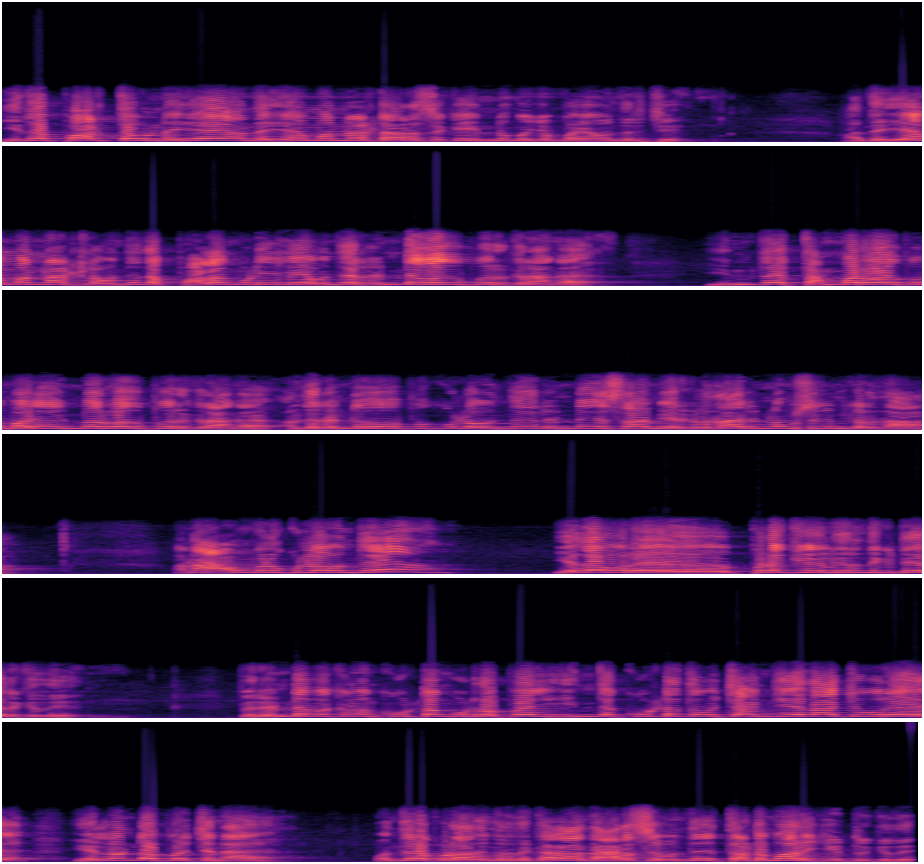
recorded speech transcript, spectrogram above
இதை பார்த்த உடனேயே அந்த ஏமன் நாட்டு அரசுக்கு இன்னும் கொஞ்சம் பயம் வந்துருச்சு. அந்த ஏமன் நாட்டில் வந்து இந்த பழங்குடியிலே வந்து ரெண்டு வகுப்பு இருக்கிறாங்க. இந்த தம்மர் வகுப்பு மாதிரி இன்னொரு வகுப்பு இருக்கிறாங்க. அந்த ரெண்டு வகுப்புக்குள்ளே வந்து ரெண்டு இஸ்லாமியர்கள் தான் ரெண்டு முஸ்லீம்கள் தான். ஆனால் அவங்களுக்குள்ளே வந்து ஏதோ ஒரு பிணக்குகள் இருந்துக்கிட்டே இருக்குது. இப்போ ரெண்டு பக்கமும் கூட்டம் கூடுறப்ப இந்த கூட்டத்தை வச்சு அஞ்சு ஏதாச்சும் ஒரு எல்லண்டோ பிரச்சனை வந்துடக்கூடாதுங்கிறதுக்காக அந்த அரசு வந்து தடுமாறிக்கிட்டு இருக்குது.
